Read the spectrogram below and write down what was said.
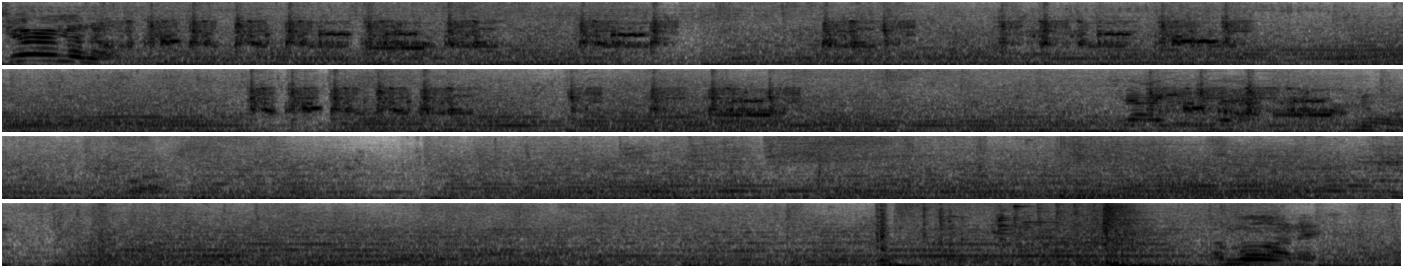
terminal. Back. North. I'm on it.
